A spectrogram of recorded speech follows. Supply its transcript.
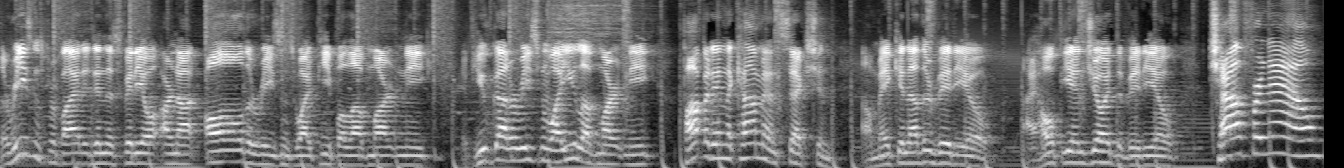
The reasons provided in this video are not all the reasons why people love Martinique. If you've got a reason why you love Martinique, pop it in the comments section. I'll make another video. I hope you enjoyed the video. Ciao for now!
